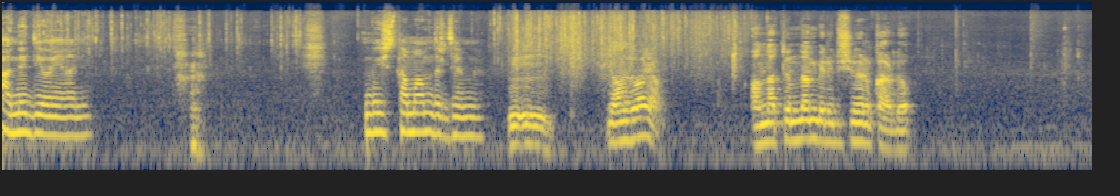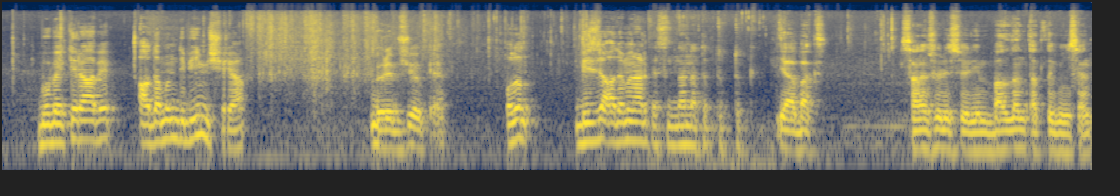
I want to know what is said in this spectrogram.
Ben ne diyor yani? Bu iş tamamdır Cemre. Yalnız var ya, anlattığımdan beri düşünüyorum Kardo. Bu Bekir abi adamın dibiymiş ya. böyle bir şey yok ya. Oğlum biz de adamın arkasından atıp tuttuk. Ya bak sana şöyle söyleyeyim baldan tatlı bir insan.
